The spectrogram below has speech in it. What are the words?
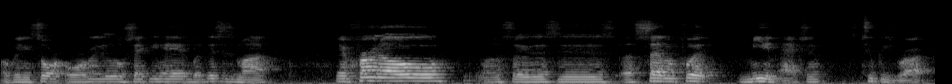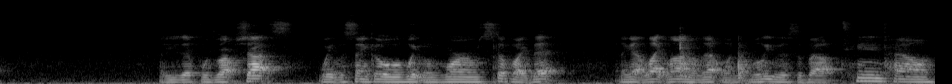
of any sort or maybe a little shaky head. But this is my Inferno. I want to say this is a seven foot medium action. It's two piece rod. I use that for drop shots, weightless Senkos, weightless worms, stuff like that. And I got light line on that one. I believe it's about 10 pound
